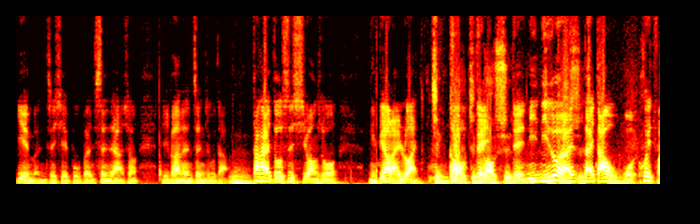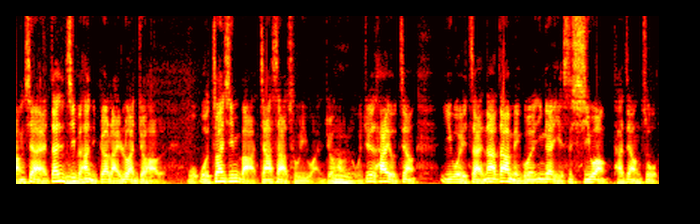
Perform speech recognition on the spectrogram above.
也门这些部分，甚至来说黎巴嫩真主党，嗯，大概都是希望说你不要来乱，警告警告式，对你你如果来来打我，我会防下来，但是基本上你不要来乱就好了。我我专心把加萨处理完就好了。嗯、我觉得他有这样意味在。那当然，美国人应该也是希望他这样做。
